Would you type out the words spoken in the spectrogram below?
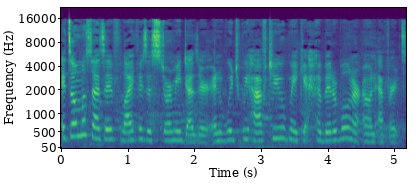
It's almost as if life is a stormy desert in which we have to make it habitable in our own efforts.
